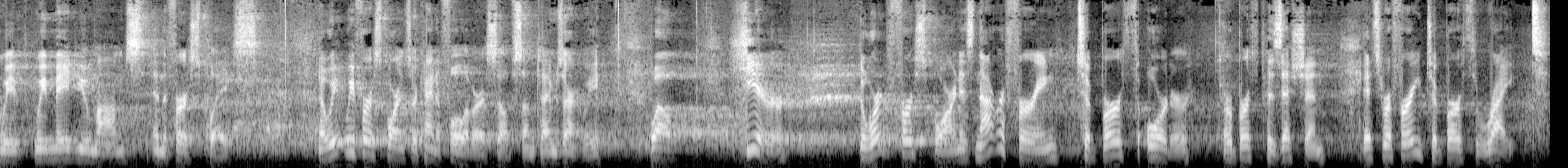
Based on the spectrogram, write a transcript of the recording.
We, we made you moms in the first place. Now, we, we firstborns are kind of full of ourselves sometimes, aren't we? Well, here, the word firstborn is not referring to birth order or birth position, it's referring to birthright.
